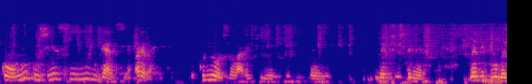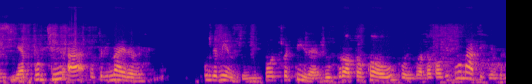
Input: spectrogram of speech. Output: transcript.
com inteligência e elegância. Ora bem, curioso falar aqui justamente na diplomacia, porque há o primeiro fundamento e ponto de partida do protocolo, foi o protocolo diplomático entre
